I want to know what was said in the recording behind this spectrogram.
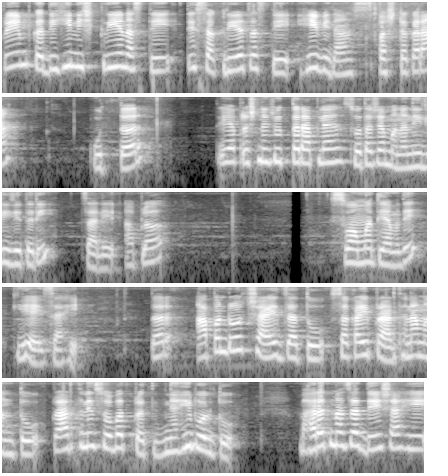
प्रेम कधीही निष्क्रिय नसते ते सक्रियच असते हे विधान स्पष्ट करा. उत्तर. तर या प्रश्नाचे उत्तर आपल्या स्वतःच्या मनाने लिहिले तरी चालेल. आपलं स्वमत यामध्ये लिहायचं आहे. तर आपण रोज शाळेत जातो सकाळी प्रार्थना म्हणतो प्रार्थनेसोबत प्रतिज्ञाही बोलतो. भारत माझा देश आहे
